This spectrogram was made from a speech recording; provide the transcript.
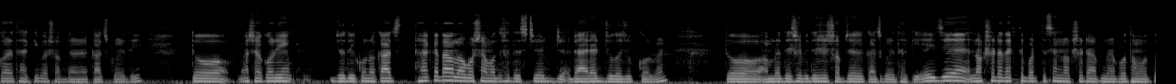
করে থাকি বা সব ধরনের কাজ করে দিই। তো আশা করি যদি কোনো কাজ থাকে তাহলে অবশ্যই আমাদের সাথে স্ট্রেট ডাইরেক্ট যোগাযোগ করবেন। তো আমরা দেশে বিদেশে সব জায়গায় কাজ করে থাকি। এই যে নকশাটা দেখতে পারতেছেন, নকশাটা আপনার প্রথমত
